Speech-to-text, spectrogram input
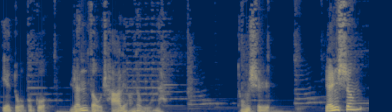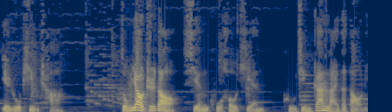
也躲不过人走茶凉的无奈。同时，人生也如品茶，总要知道先苦后甜、苦尽甘来的道理。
